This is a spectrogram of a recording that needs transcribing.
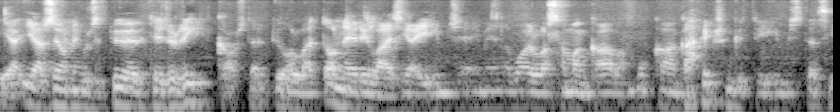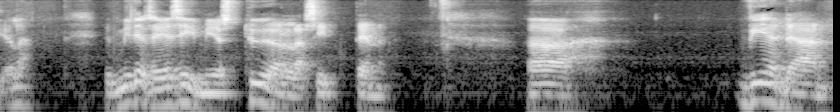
ja, ja se on niin se työyhteisön rikkaus täytyy olla, että on erilaisia ihmisiä. Ei meillä voi olla saman kaavan mukaan 80 ihmistä siellä. Et miten se esimies työllä sitten ää, viedään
